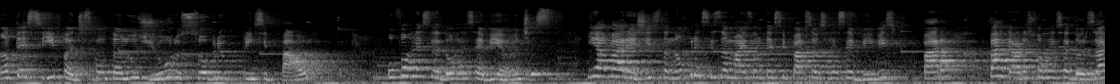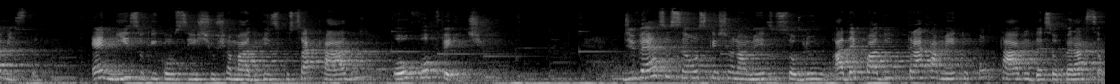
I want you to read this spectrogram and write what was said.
antecipa descontando os juros sobre o principal, o fornecedor recebe antes e a varejista não precisa mais antecipar seus recebíveis para pagar os fornecedores à vista. É nisso que consiste o chamado risco sacado ou forfeit. Diversos são os questionamentos sobre o adequado tratamento contábil dessa operação.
